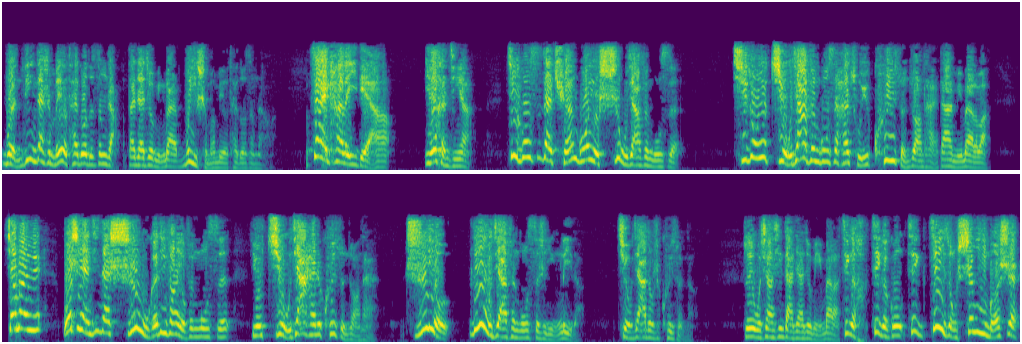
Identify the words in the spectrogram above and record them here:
稳定，但是没有太多的增长，大家就明白为什么没有太多增长了。再看了一点啊，也很惊讶，这个公司在全国有十五家分公司。其中有九家分公司还处于亏损状态，大家明白了吧？相当于博士眼镜在十五个地方有分公司，有九家还是亏损状态，只有六家分公司是盈利的，九家都是亏损的。所以我相信大家就明白了，这个这个公这这种生意模式，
